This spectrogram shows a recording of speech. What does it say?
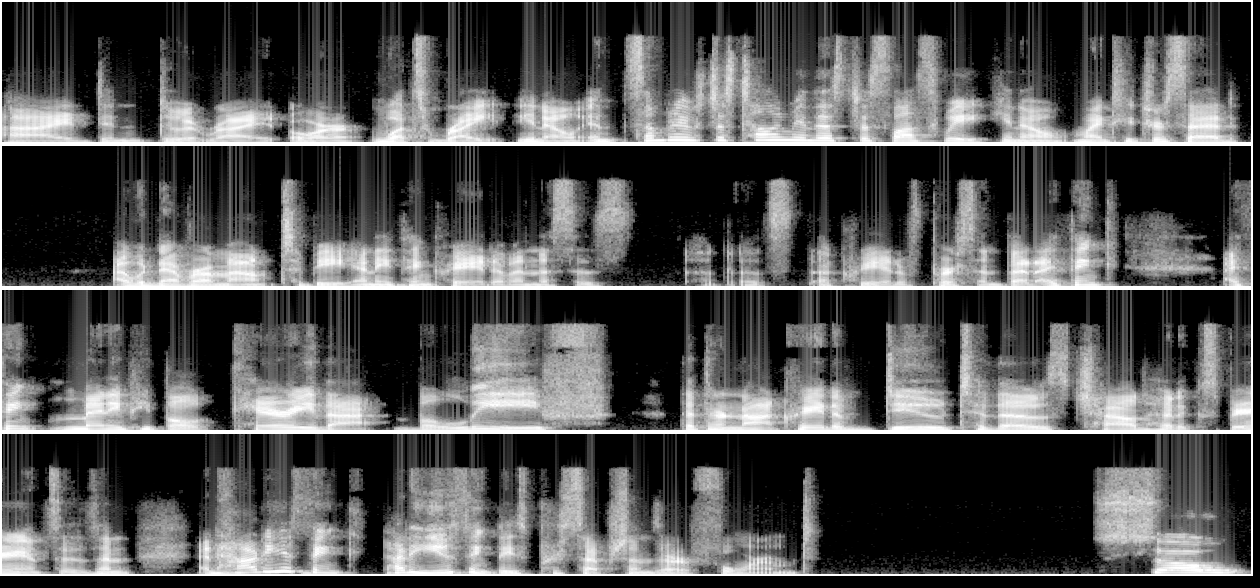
I didn't do it right or what's right, you know. And somebody was just telling me this just last week, you know. My teacher said I would never amount to be anything creative and this is a, a- a creative person. But I think I think many people carry that belief that they're not creative due to those childhood experiences. And and how do you think how do you think these perceptions are formed? So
